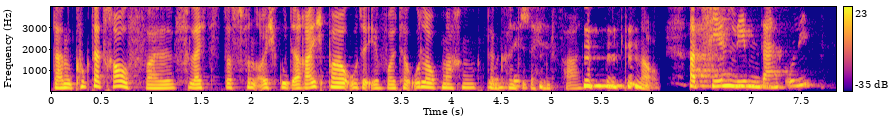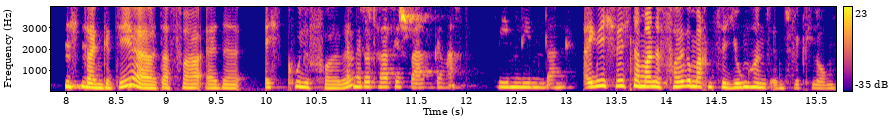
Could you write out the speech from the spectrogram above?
dann guckt da drauf, weil vielleicht ist das von euch gut erreichbar oder ihr wollt da Urlaub machen, dann könnt ihr da hinfahren. genau. Hab vielen lieben Dank, Uli. Ich danke dir. Das war eine echt coole Folge. Hat mir total viel Spaß gemacht. Lieben, lieben Dank. Eigentlich will ich noch mal eine Folge machen zur Junghundentwicklung.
